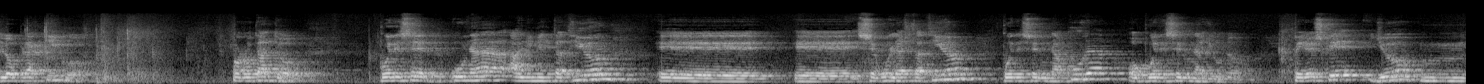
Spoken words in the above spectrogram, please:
lo practico. Por lo tanto, puede ser una alimentación eh, eh, según la estación, puede ser una cura o puede ser un ayuno. Pero es que yo, mm,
